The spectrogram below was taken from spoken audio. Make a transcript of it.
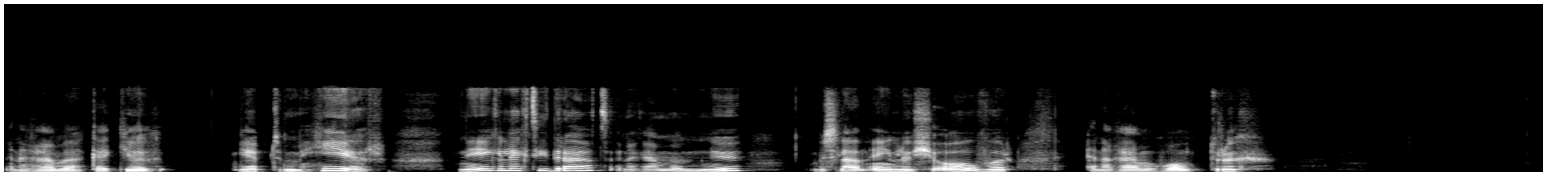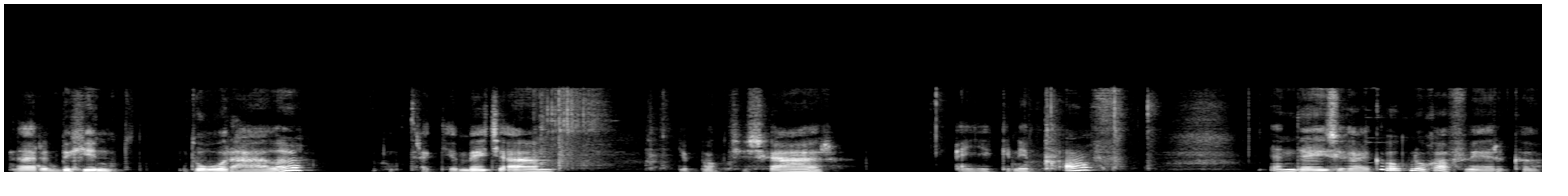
En dan gaan we kijk je je hebt hem hier neergelegd die draad. En dan gaan we hem nu we slaan één lusje over. En dan gaan we gewoon terug naar het begin doorhalen. Trek je een beetje aan. Je pakt je schaar en je knipt af en deze ga ik ook nog afwerken.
